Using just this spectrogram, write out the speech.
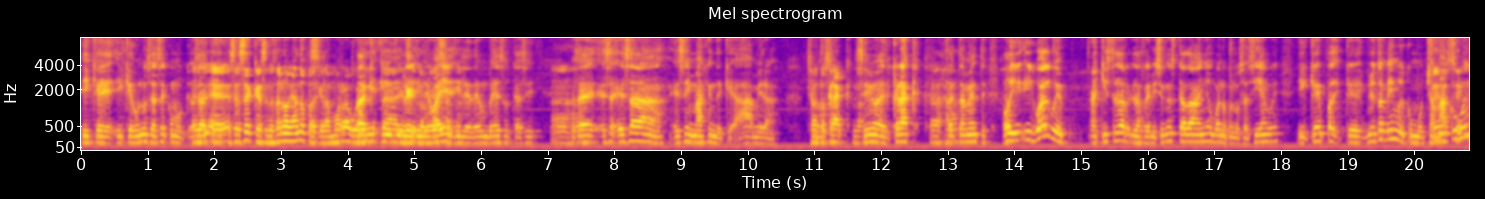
y que, y que uno se hace como que, o El- sea, que- eh, es ese que se lo están ahogando para que la morra que- abuelita y, y le, y le vaya y le dé un beso casi. Ajá. O sea, esa, esa, esa imagen de que, ah, mira. Chavato no crack, ¿no? Sí, el crack, Ajá. exactamente. O igual, güey. Aquí están la- las revisiones cada año, bueno, cuando se hacían, güey. Y que, que yo también, güey, como chamaco, sí, güey.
